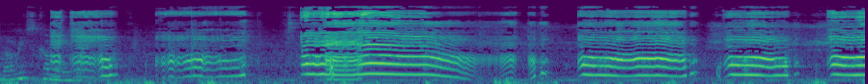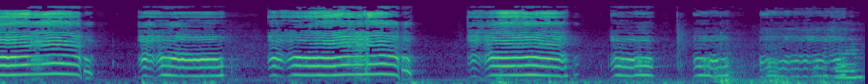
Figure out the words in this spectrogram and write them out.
Mommy's coming. time.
